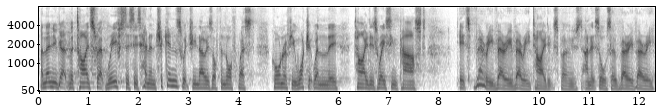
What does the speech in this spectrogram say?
And then you get the tide swept reefs. This is hen and chickens, which you know is off the northwest corner. If you watch it when the tide is racing past, it's very, very, very tide exposed, and it's also very, very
